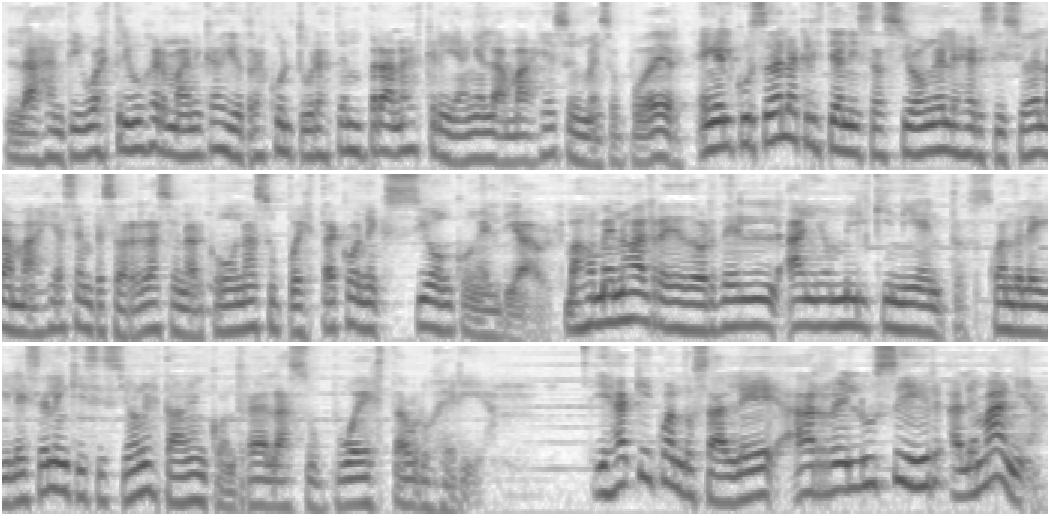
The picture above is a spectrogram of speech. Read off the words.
Las antiguas tribus germánicas y otras culturas tempranas creían en la magia y su inmenso poder. En el curso de la cristianización, el ejercicio de la magia se empezó a relacionar con una supuesta conexión con el diablo, más o menos alrededor del año 1500, cuando la iglesia y la Inquisición estaban en contra de la supuesta brujería. Y es aquí cuando sale a relucir Alemania.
